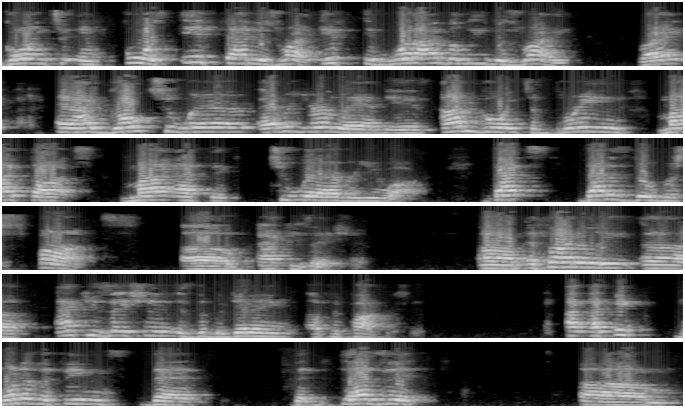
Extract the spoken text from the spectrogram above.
going to enforce if that is right, if, if what I believe is right, right? And I go to wherever your land is, I'm going to bring my thoughts, my ethic to wherever you are. That's, that is the response of accusation. Um, and finally, uh, accusation is the beginning of hypocrisy. I, I, think one of the things that that doesn't um,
